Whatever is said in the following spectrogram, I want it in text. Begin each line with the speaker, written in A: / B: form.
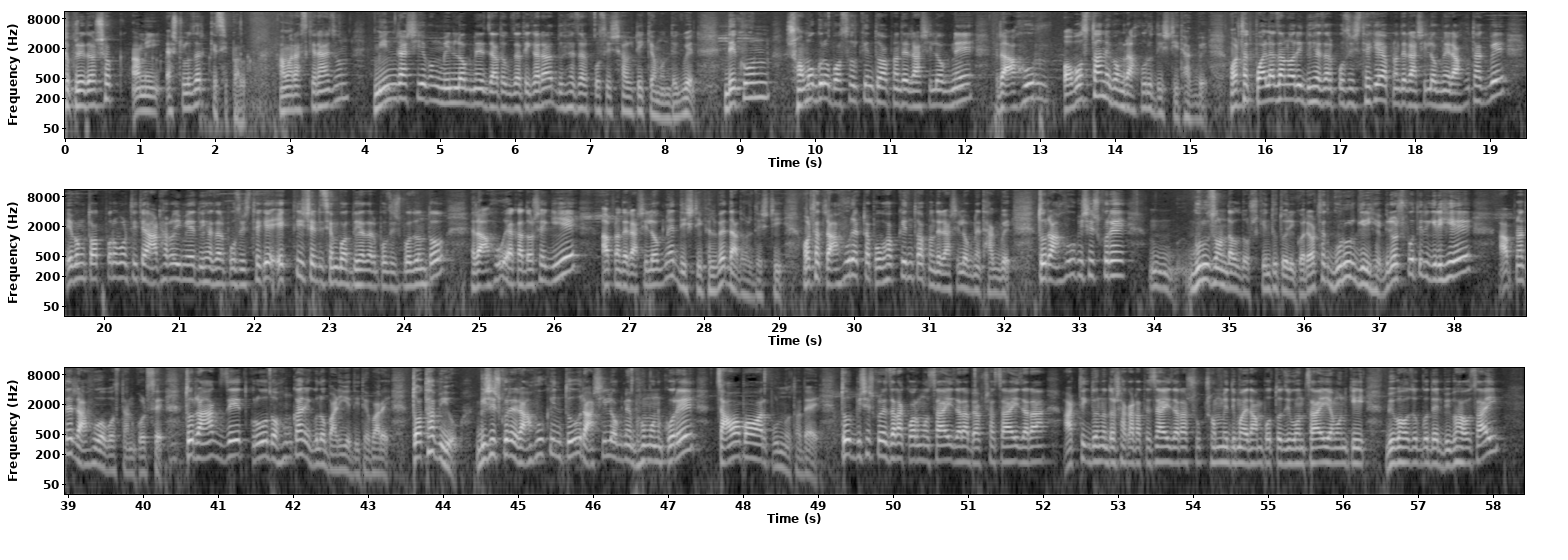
A: সুপ্রিয় দর্শক, আমি অ্যাস্ট্রোলজার কেসিপাল আমার আজকের আয়োজন মীন রাশি এবং মীন লগ্নের জাতক জাতিকারা দুই হাজার পঁচিশ সালটি কেমন দেখবেন? দেখুন, সমগ্র বছর কিন্তু আপনাদের রাশি লগ্নে রাহুর অবস্থান এবং রাহুর দৃষ্টি থাকবে। অর্থাৎ পয়লা জানুয়ারি দুই হাজার পঁচিশ থেকে আপনাদের রাশি লগ্নে রাহু থাকবে এবং তৎপরবর্তীতে আঠারোই মে দুই হাজার পঁচিশ থেকে একত্রিশে ডিসেম্বর দুই হাজার পঁচিশ পর্যন্ত রাহু একাদশে গিয়ে আপনাদের রাশি লগ্নে দৃষ্টি ফেলবে, দ্বাদশ দৃষ্টি। অর্থাৎ রাহুর একটা প্রভাব কিন্তু আপনাদের রাশি লগ্নে থাকবে। তো রাহু বিশেষ করে গুরু চণ্ডাল দোষ কিন্তু তৈরি করে। অর্থাৎ গুরুর গৃহে, বৃহস্পতির গৃহে আপনাদের রাহু অবস্থান করছে। তো রাগ, জেদ, ক্রোধ, অহংকার এগুলো বাড়িয়ে দিতে পারে। তথাপিও বিশেষ করে রাহু কিন্তু রাশি লগ্নে ভ্রমণ করে চাওয়া পাওয়ার পূর্ণতা দেয়। তো বিশেষ করে যারা কর্ম চাই যারা ব্যবসা চাই যারা আর্থিক দৈন্যদশা কাটাতে চাই যারা সুখ সমৃদ্ধিময় দাম্পত্য জীবন চাই এমনকি বিবাহযোগ্যদের বিবাহ চাই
